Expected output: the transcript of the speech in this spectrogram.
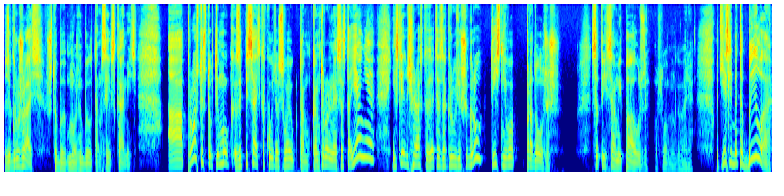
загружать, чтобы можно было там сейвскамить, а просто, чтобы ты мог записать какое-то свое там контрольное состояние, и в следующий раз, когда ты загрузишь игру, ты с него продолжишь. С этой самой паузы, условно говоря. Вот если бы это было,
